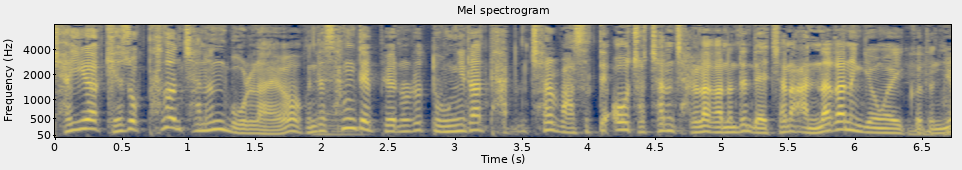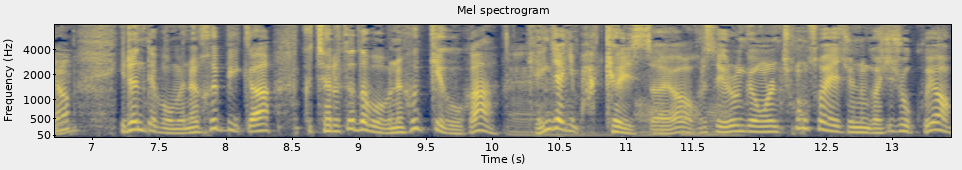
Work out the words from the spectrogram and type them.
자기가 계속 타던 차는 몰라요. 근데 상대편으로 동일한 다른 차를 봤을 때, 어, 저 차는 잘 나가는데 내 차는 안 나가는 경우가 있거든요. 이런 데 보면은 흡기가 그 차를 뜯어 보면 흡기구가 굉장히 막혀 있어요. 그래서 이런 경우는 청소해 주는 것이 좋고요.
